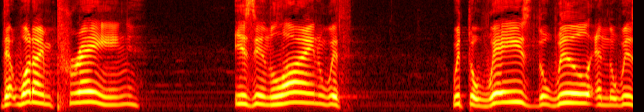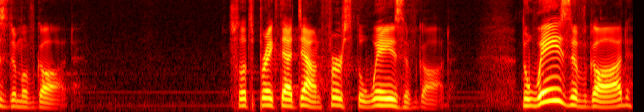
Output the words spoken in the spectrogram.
that what I'm praying is in line with, with the ways, the will, and the wisdom of God. So let's break that down. First, the ways of God. The ways of God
